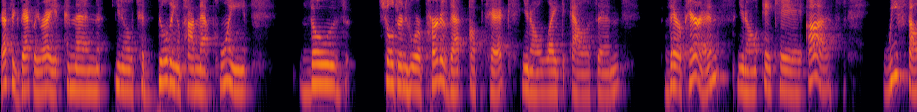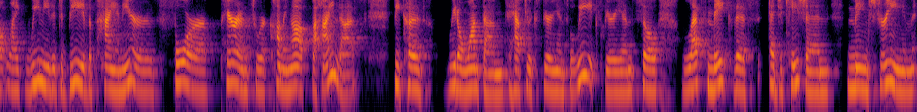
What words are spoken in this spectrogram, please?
That's exactly right. And then, you know, to building upon that point, those children who are part of that uptick, you know, like Allison, their parents, you know, AKA us, we felt like we needed to be the pioneers for parents who are coming up behind us because we don't want them to have to experience what we experience. So let's make this education mainstream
